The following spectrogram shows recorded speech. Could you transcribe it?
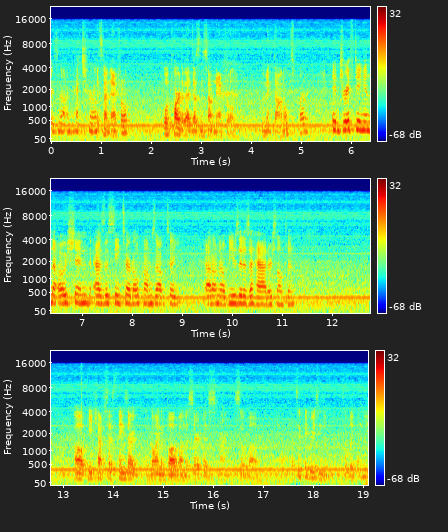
is not natural. It's not natural? What part of that doesn't sound natural? The McDonald's part? It drifting in the ocean as a sea turtle comes up to, I don't know, use it as a hat or something. Oh, Peachop says things are going above on the surface aren't so well. Yeah, that's a good reason to, to live in the,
